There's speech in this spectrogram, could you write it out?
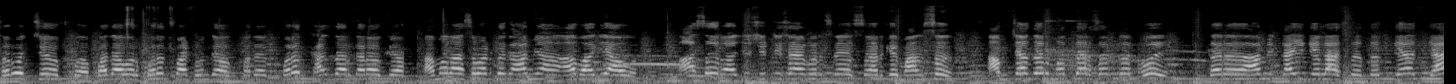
सर्वोच्च प- पदावर परत पाठवून द्यावं परत परत खासदार करावं किंवा आम्हाला असं वाटतं का आम्ही अभागी आहोत? असं राजू शेट्टी साहेब सारखे माणसं आमच्या जर मतदारसंघात होय तर आम्ही काही केलं असतं तर त्या ज्या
